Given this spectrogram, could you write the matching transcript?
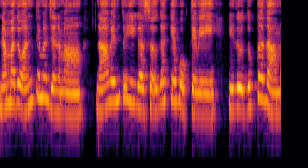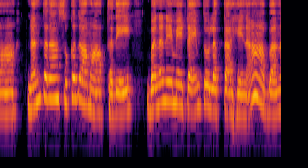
ನಮ್ಮದು ಅಂತಿಮ ಜನ್ಮ ನಾವೆಂತೂ ಈಗ ಸ್ವರ್ಗಕ್ಕೆ ಹೋಗ್ತೇವೆ ಇದು ದುಃಖಧಾಮ ನಂತರ ಸುಖಧಾಮ ಆಗ್ತದೆ ಬನನೆ ಮೇ ಟೈಮ್ ತೋ ಲಗ್ತಾ ಹೇನಾ ಬನ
